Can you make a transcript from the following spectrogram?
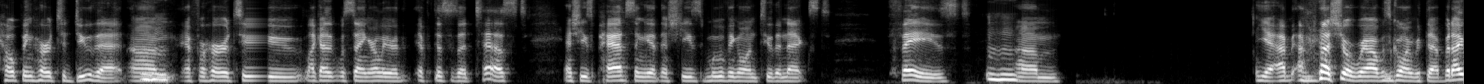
helping her to do that um and for her to like i was saying earlier if this is a test and she's passing it then she's moving on to the next phase Mhm. um yeah I'm, I'm not sure where i was going with that but i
